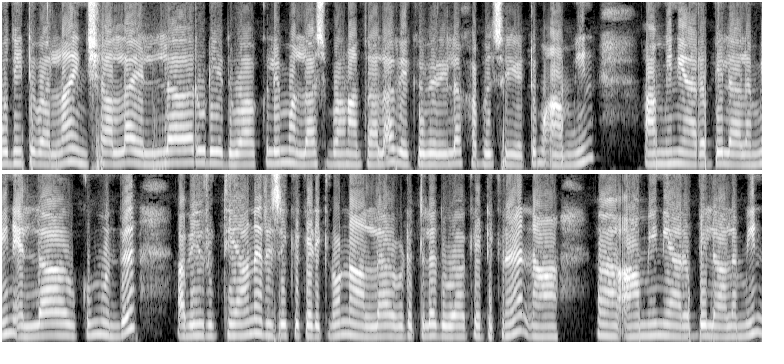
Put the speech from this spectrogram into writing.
ஓதிட்டு வரலாம். இன்ஷா அல்லாஹ் எல்லாருடைய துவாக்களையும் அல்லாஹ் சுபானா தாலா வெகு விரைவில் கபல் செய்யட்டும். ஆமீன். ஆமீன் அரபில் ஆலமீன். எல்லாருக்கும் வந்து அபிவிருத்தியான ரிசிக்கு கிடைக்கணும்னு நான் எல்லா விடத்தில் துவா கேட்டுக்கிறேன். நான் ஆமீன் அரபில் ஆலமீன்.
